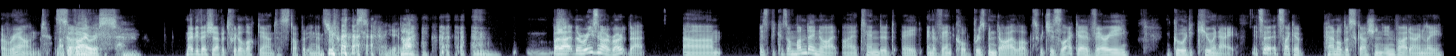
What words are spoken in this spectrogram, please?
around Like So a virus. Maybe they should have a Twitter lockdown to stop it in its tracks. yeah. but but uh, the reason I wrote that um, is because on Monday night I attended a an event called Brisbane Dialogues, which is like a very good Q and A. It's a it's like a panel discussion, invite only.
